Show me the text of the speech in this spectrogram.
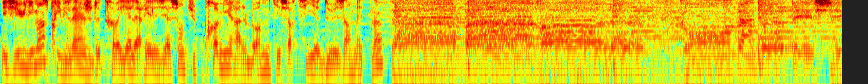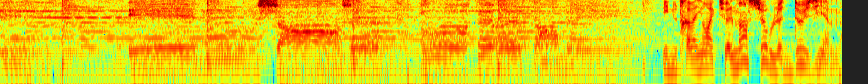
Et j'ai eu l'immense privilège de travailler à la réalisation du premier album qui est sorti il y a deux ans maintenant. Et nous travaillons actuellement sur le deuxième.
